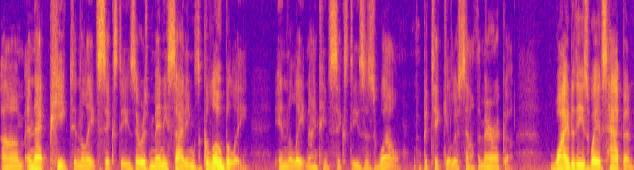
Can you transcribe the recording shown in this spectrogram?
Um, and that peaked in the late 60s. There was many sightings globally in the late 1960s as well, in particular South America. Why do these waves happen?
